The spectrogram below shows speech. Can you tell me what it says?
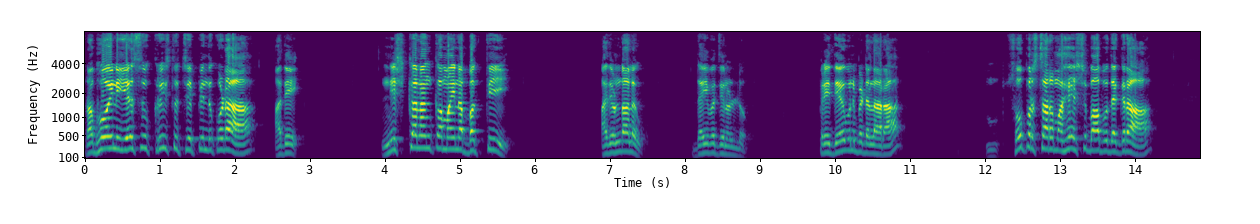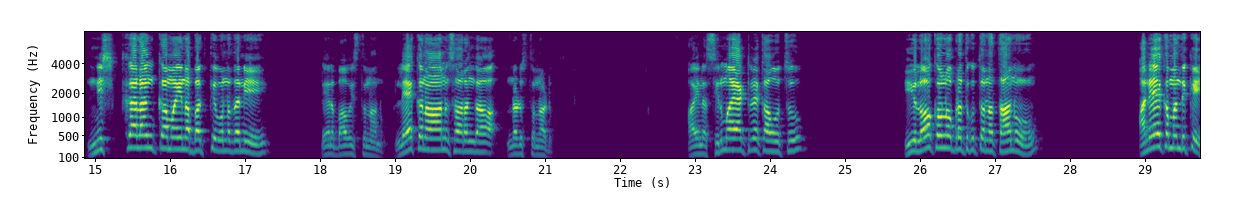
ప్రభు అయిన యేసు క్రీస్తు చెప్పింది కూడా అదే. నిష్కలంకమైన భక్తి అది ఉండాలి దైవజనుల్లో. ప్రియ దేవుని బిడ్డలారా సూపర్ స్టార్ మహేష్ బాబు దగ్గర నిష్కలంకమైన భక్తి ఉన్నదని నేను భావిస్తున్నాను. లేఖనానుసారంగా నడుస్తున్నాడు. ఆయన సినిమా యాక్టరే కావచ్చు ఈ లోకంలో బ్రతుకుతున్న తాను అనేక మందికి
